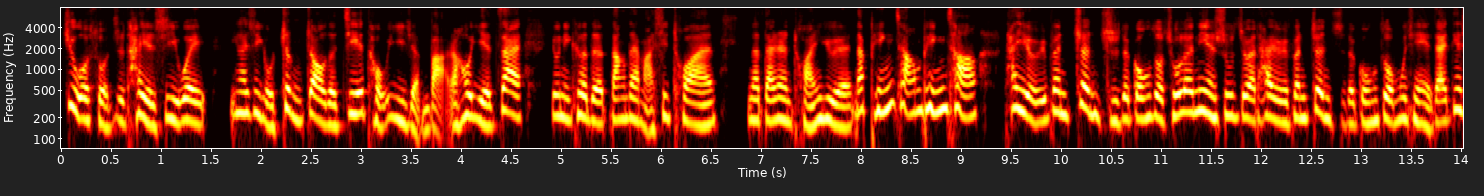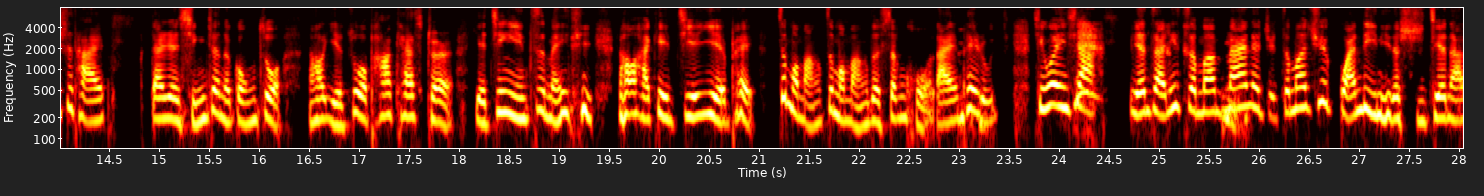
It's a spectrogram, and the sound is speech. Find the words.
据我所知，他也是一位应该是有证照的街头艺人吧。然后也在尤尼克的当代马戏团那担任团员。那平常平常他也有一份正职的工作，除了念书之外，他有一份正职的工作，目前也在电视台担任行政的工作，然后也做 podcaster，也经营自媒体，然后还可以接业配，这么忙这么忙的生活。来，佩如，请问一下。元仔，你怎么 manage？怎么去管理你的时间呢？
